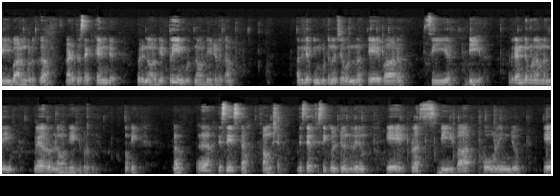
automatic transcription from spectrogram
ബി ബാറും കൊടുക്കുക. അടുത്ത സെക്കൻഡ് ഒരു NOR gate three input NOR gate എടുക്കാം. അതിൽ ഇൻപുട്ട് എന്ന് വെച്ചാൽ ഒന്ന് എ ബാർ സി ഡി അത് രണ്ടും കൂടെ നമ്മൾ എന്ത് ചെയ്യും? വേറൊരു നോർ ഗേറ്റിൽ കൊടുക്കും. ഓക്കെ അപ്പം this is the function this F is equal to എന്ത് വരും? A plus B bar whole into A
